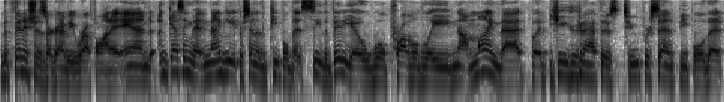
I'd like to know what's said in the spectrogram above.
the finishes are going to be rough on it. And I'm guessing that 98% of the people that see the video will probably not mind that, but you're going to have those 2% people that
